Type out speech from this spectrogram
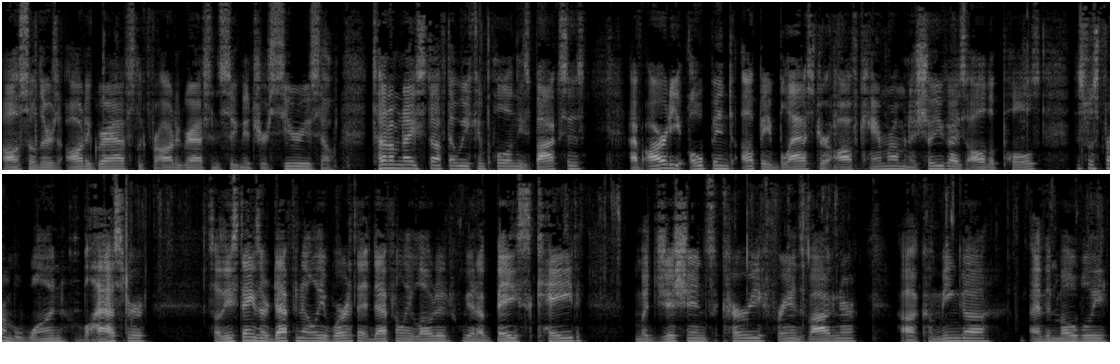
Also, there's autographs. Look for autographs and signature series. So, ton of nice stuff that we can pull in these boxes. I've already opened up a blaster off camera. I'm going to show you guys all the pulls. This was from one blaster. So these things are definitely worth it. Definitely loaded. We had a base Cade, Magicians, Curry, Franz Wagner, uh, Kuminga, Evan Mobley.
